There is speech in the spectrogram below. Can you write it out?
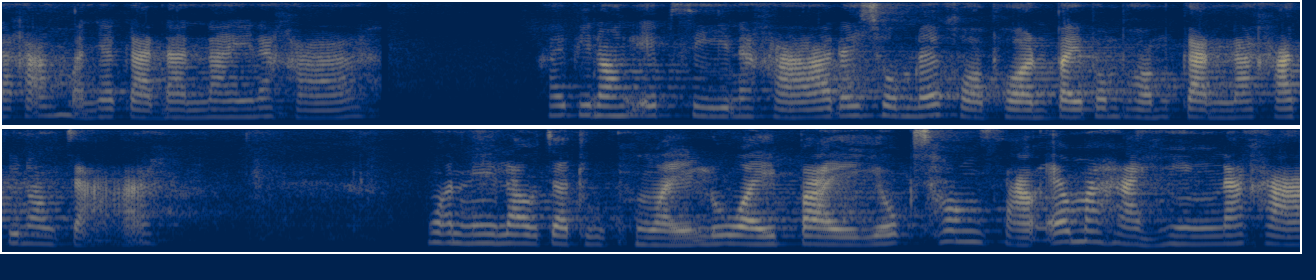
นะคะบรรยากาศด้านในนะคะ ให้พี่น้องเอฟซีนะคะ ได้ชมได้ขอพรไปพร้อม ๆ กันนะคะ พี่น้องจ๋า วันนี้เราจะถูกหวยรวยไปยกช่องสาวแอลมหาเฮงนะคะ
